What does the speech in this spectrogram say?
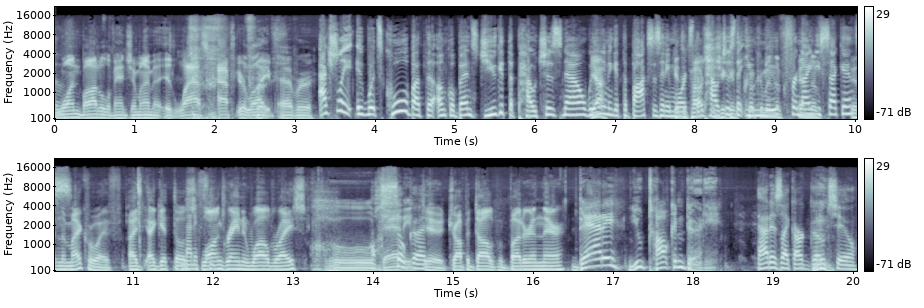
of- one bottle of Aunt Jemima. It lasts half your life. Ever. Actually, it, what's cool about the Uncle Ben's, do you get the pouches now? We Yeah. don't even get the boxes Get anymore. it's the pouches you that you cook 'em in nuke the- for in the- 90 seconds. in the microwave. I, I get those Magnifique. long grain and wild rice. Oh, oh, so daddy. good. Dude, drop a dollop of butter in there. Daddy, you talking dirty. That is like our go to.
